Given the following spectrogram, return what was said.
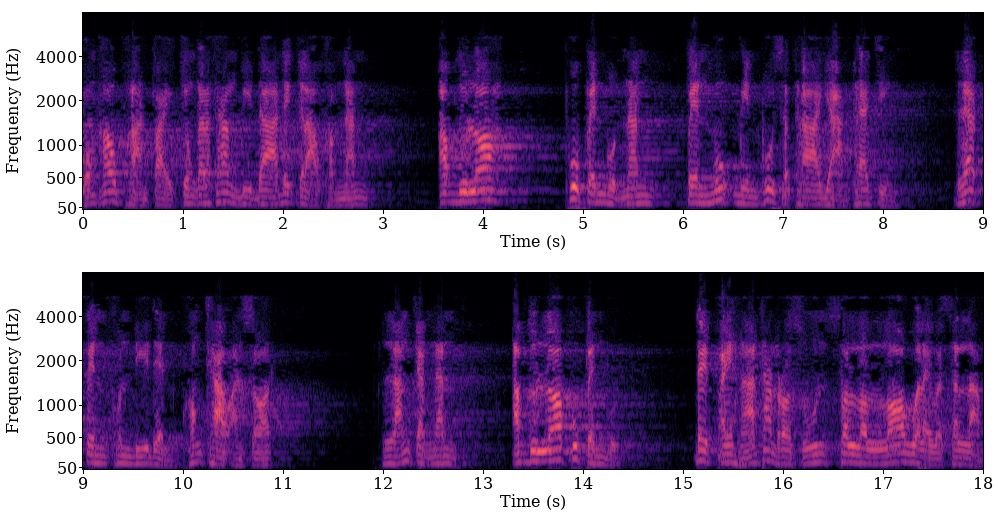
ของเขาผ่านไปจนกระทั่งบิดาได้กล่าวคำนั้น อับดุลลอฮ์ผู้เป็นบุตรนั้นเป็นมุมินผู้ศรัทธาอย่างแท้จริง และเป็นคนดีเด่นของชาวอันซอดหลังจากนั้น อับดุลลอฮ์ผู้เป็นบุตร ได้ไปหาท่านรอซูลสลลลอฮุอะลัยวะสัลลัม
